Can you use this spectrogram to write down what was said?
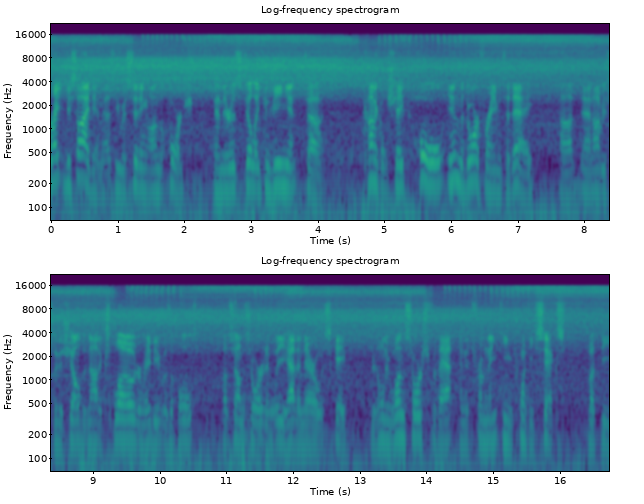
right beside him as he was sitting on the porch. And there is still a convenient uh, conical shaped hole in the door frame today. Uh, and obviously the shell did not explode, or maybe it was a bolt of some sort, and Lee had a narrow escape. There's only one source for that, and it's from 1926, but the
